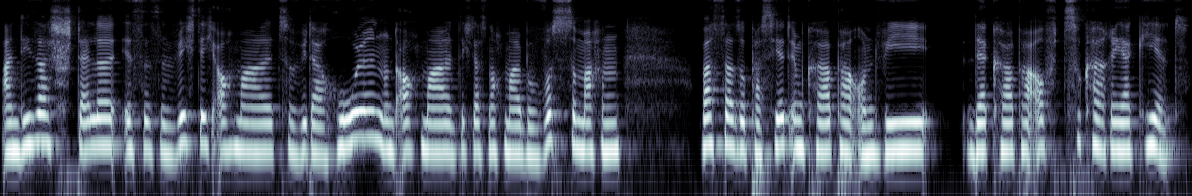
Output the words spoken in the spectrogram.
an dieser Stelle ist es wichtig, auch mal zu wiederholen und auch mal sich das nochmal bewusst zu machen, was da so passiert im Körper und wie der Körper auf Zucker reagiert.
